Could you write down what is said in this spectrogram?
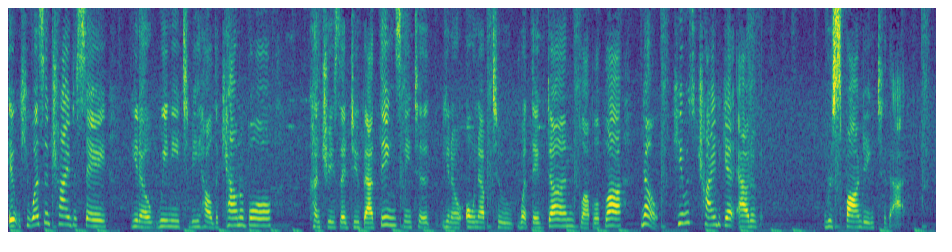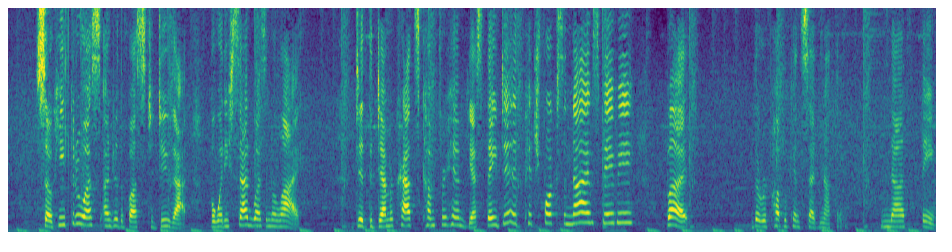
It, he wasn't trying to say, you know, we need to be held accountable. countries that do bad things need to, you know, own up to what they've done, blah, blah, blah. No, he was trying to get out of responding to that. So he threw us under the bus to do that. But what he said wasn't a lie. Did the Democrats come for him? Yes, they did. Pitchforks and knives, baby. But the Republicans said nothing. Nothing.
